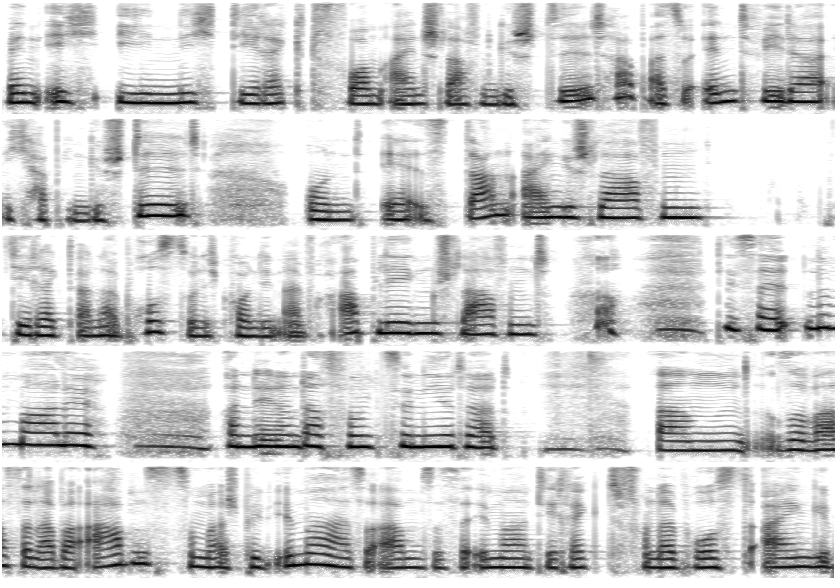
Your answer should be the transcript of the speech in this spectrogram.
wenn ich ihn nicht direkt vorm Einschlafen gestillt habe. Also entweder ich habe ihn gestillt und er ist dann eingeschlafen direkt an der Brust und ich konnte ihn einfach ablegen, schlafend. Die seltenen Male, an denen das funktioniert hat. Ähm, so war es dann aber abends zum Beispiel immer. Also abends ist er immer direkt von der Brust einge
